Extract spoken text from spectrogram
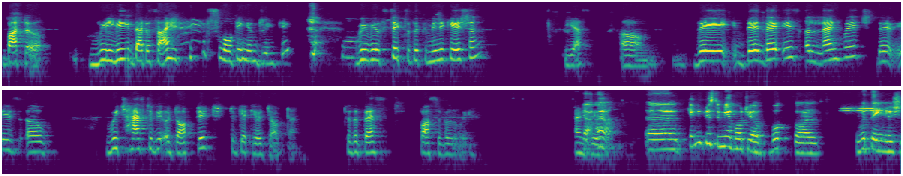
But uh, we'll leave that aside, smoking and drinking. We will stick to the communication. Yes. Um, they, they, there is a language, there is a, which has to be adopted to get your job done to the best possible way. And. Yeah, uh, uh, can you please tell me about your book called With the English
